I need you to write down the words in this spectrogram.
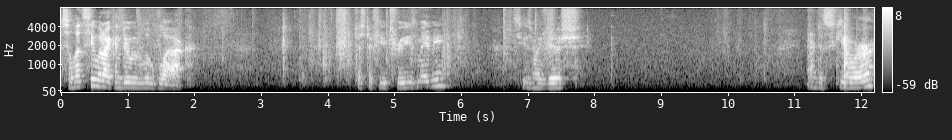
So let's see what I can do with a little black. Just a few trees maybe. Let's use my dish. And a skewer.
